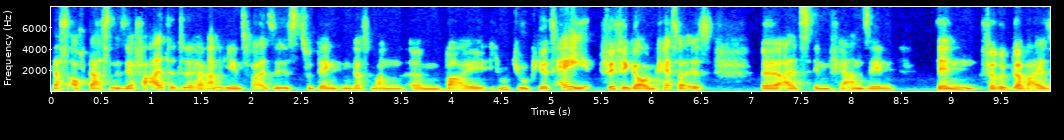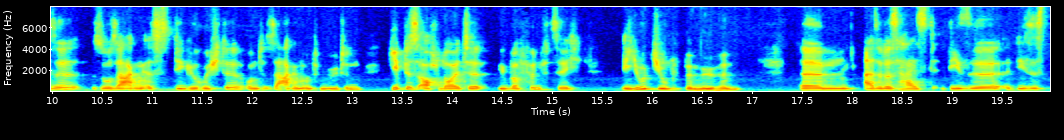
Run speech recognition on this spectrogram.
dass auch das eine sehr veraltete Herangehensweise ist, zu denken, dass man ähm, bei YouTube jetzt, hey, pfiffiger und kesser ist äh, als im Fernsehen. Denn verrückterweise, so sagen es die Gerüchte und Sagen und Mythen, gibt es auch Leute über 50, die YouTube bemühen. Ähm, also das heißt, diese, dieses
